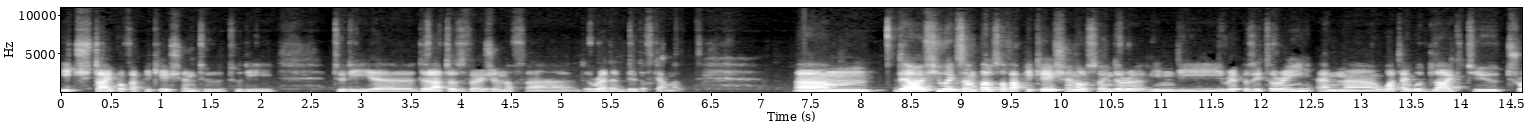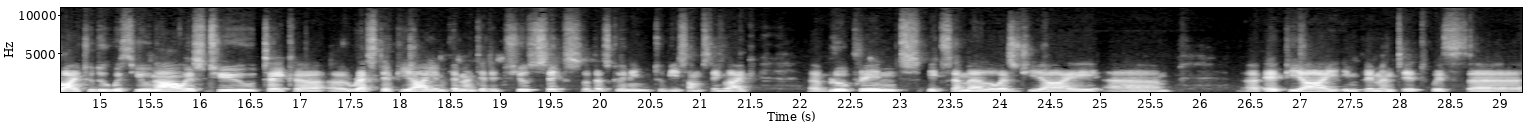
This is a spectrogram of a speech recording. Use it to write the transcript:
each type of application to to the to the uh, the latest version of uh, the Red Hat build of Camel. Um, there are a few examples of application also in the in the repository and uh, what i would like to try to do with you now is to take a, a rest api implemented in fuse 6 so that's going to be something like blueprint xml osgi um, uh, api implemented with uh,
